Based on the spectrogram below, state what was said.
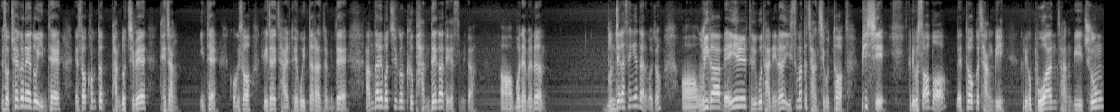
그래서 최근에도 인텔에서 컴퓨터 반도칩의 대장 인텔 거기서 굉장히 잘 되고 있다라는 점인데 암달의 법칙은 그 반대가 되겠습니다. 어, 뭐냐면은 문제가 생긴다는 거죠. 어, 우리가 매일 들고 다니는 이 스마트 장치부터 PC, 그리고 서버, 네트워크 장비, 그리고 보안 장비 중,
